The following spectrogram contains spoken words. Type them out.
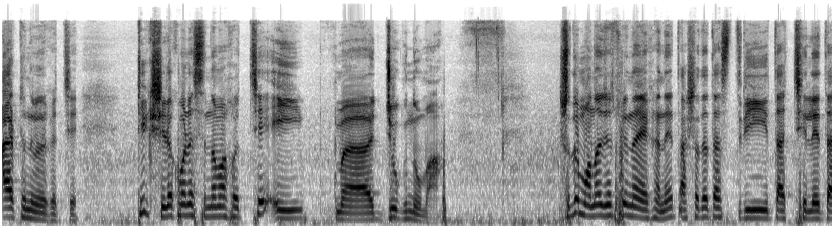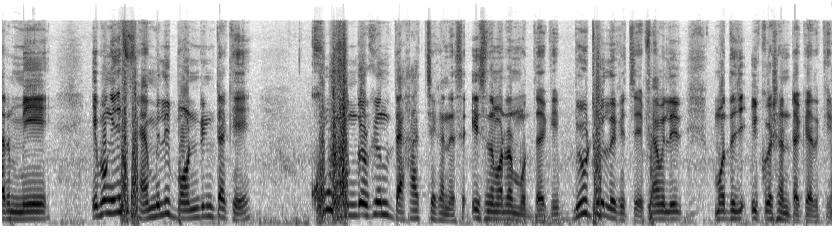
আরেকটা নিবেদন করছে। ঠিক সেরকম একটা সিনেমা হচ্ছে এই যুগনুমা। শুধু মনোজ বাজপেয়ী না এখানে, তার সাথে তার স্ত্রী, তার ছেলে, তার মেয়ে এবং এই ফ্যামিলি বন্ডিংটাকে খুব সুন্দর কিন্তু দেখাচ্ছে এখানে এই সিনেমাটার মধ্যে আর কি। বিউটিফুল লিখেছে ফ্যামিলির মধ্যে যে ইকুয়েশনটাকে আর কি।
